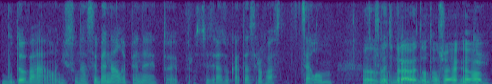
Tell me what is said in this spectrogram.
budova a oni sú na sebe nalepené. To je proste zrazu katastrofa v celom. celom Veď práve toto, že bude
